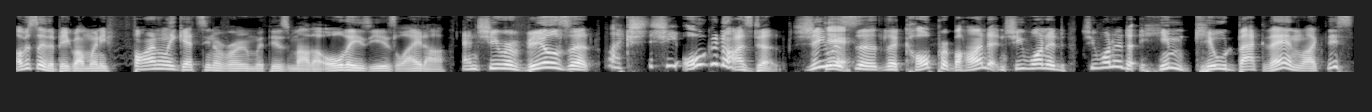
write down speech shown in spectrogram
obviously the big one when he finally gets in a room with his mother all these years later, and she reveals that like she organized it. She Yeah. was the the culprit behind it, and she wanted she wanted him killed back then. Like this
